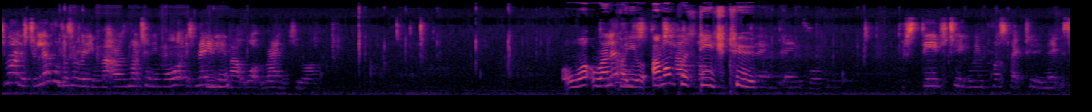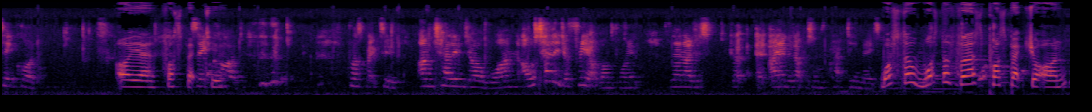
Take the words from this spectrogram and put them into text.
To be honest, your level doesn't really matter as much anymore. It's mainly Mhm. about what rank you are. What rank are you? I'm on prestige two. been playing the game for. Prestige two, you mean prospect two, mate. The same cod. Oh yeah, prospect Same two. card. Prospect two. I'm challenger one. I was challenger three at one point. Then I just got, I ended up with some crap teammates. What's the what's the first prospect you're on?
